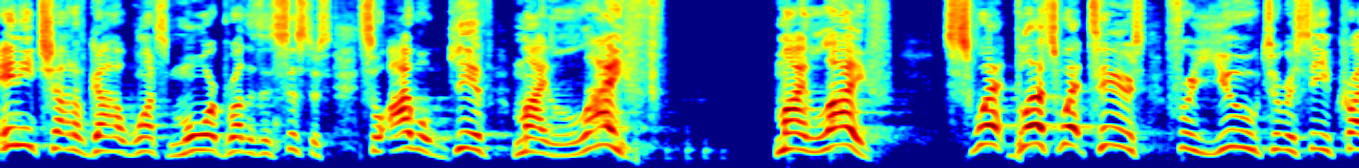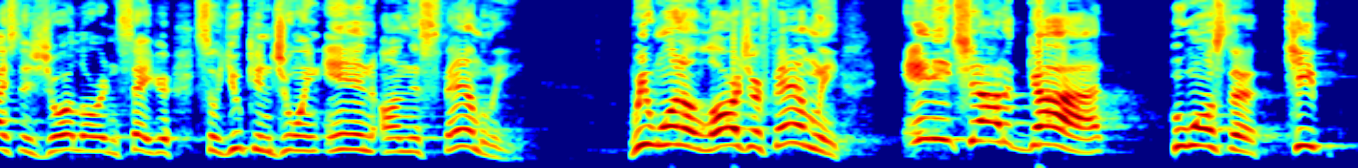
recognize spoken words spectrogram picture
Any child of God wants more brothers and sisters. So I will give my life my life, sweat, blood, sweat, tears for you to receive Christ as your Lord and Savior so you can join in on this family. We want a larger family. Any child of God who wants to keep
